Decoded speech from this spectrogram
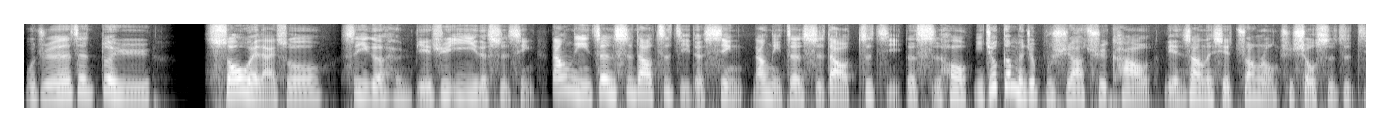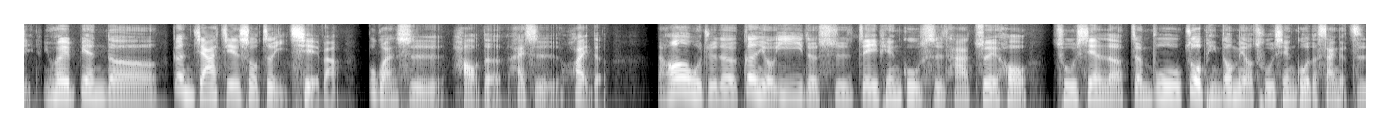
我觉得这对于收尾来说是一个很别具意义的事情。当你正视到自己的性，当你正视到自己的时候，你就根本就不需要去靠脸上那些妆容去修饰自己，你会变得更加接受这一切吧，不管是好的还是坏的。然后我觉得更有意义的是这一篇故事，它最后出现了整部作品都没有出现过的三个字，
